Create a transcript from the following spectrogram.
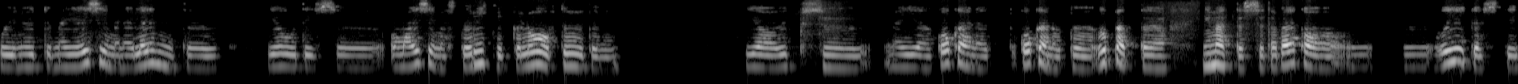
kui nüüd meie esimene lend äh, jõudis äh, oma esimeste riiklike loovtöödeni ja üks äh, meie kogenud, kogenud õpetaja nimetas seda väga õigesti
